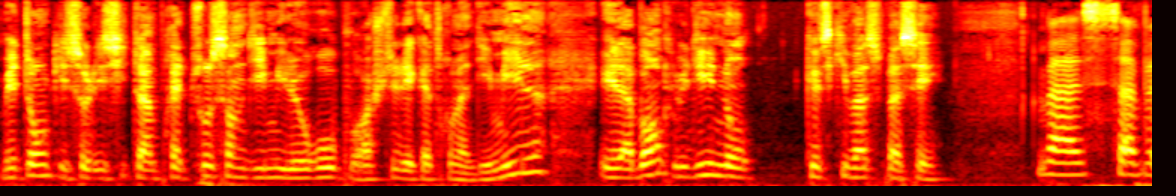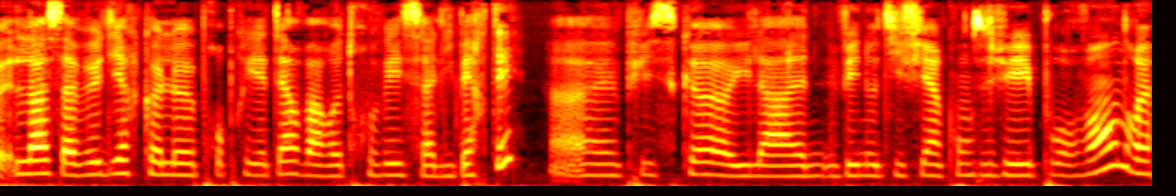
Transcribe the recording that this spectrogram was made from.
Mettons qu'il sollicite un prêt de 70 000 euros pour acheter les 90 000 et la banque lui dit non. Qu'est-ce qui va se passer? Bah, ça là, ça veut dire que le propriétaire va retrouver sa liberté euh, puisqu'il avait notifié un congé pour vendre.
